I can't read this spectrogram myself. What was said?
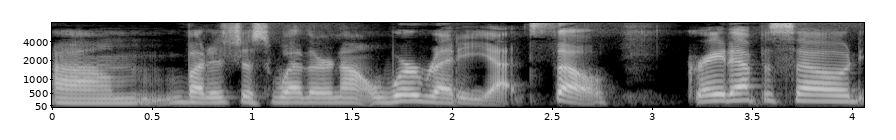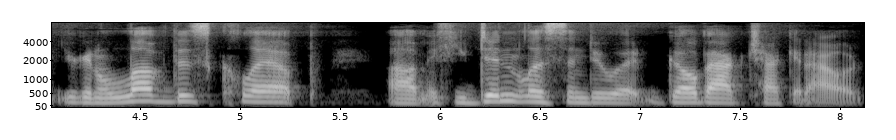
Um, but it's just whether or not we're ready yet. So, great episode. You're going to love this clip. Um, if you didn't listen to it, go back, check it out.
